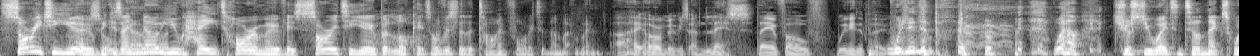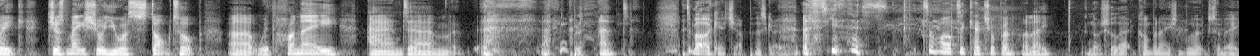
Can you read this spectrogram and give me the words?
sorry to you it's all because I know on. you hate horror movies. Sorry to you, but look, it's obviously the time for it at the moment. I hate horror movies unless they involve Winnie the Pooh. Winnie the Pooh. well, just you wait until next week. Just make sure you are stocked up uh, with honey and um, and Tomato ketchup. Let's go. yes, tomato ketchup and honey. I'm not sure that combination works for me,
